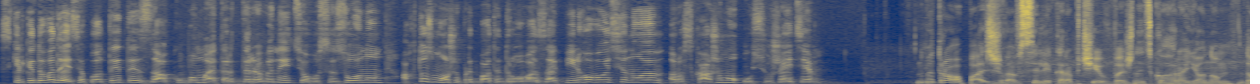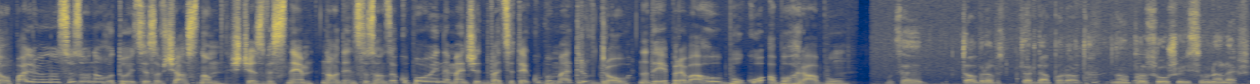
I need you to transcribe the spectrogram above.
Скільки доведеться платити за кубометр деревини цього сезону? А хто зможе придбати дрова за пільговою ціною, розкажемо у сюжеті. Дмитро Опась живе в селі Карапчів Вижницького району. До опалювального сезону готується завчасно, ще з весни. На один сезон закуповує не менше 20 кубометрів дров, надає перевагу буку або грабу. Це добра тверда порода. Ну, просушується вона легше.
